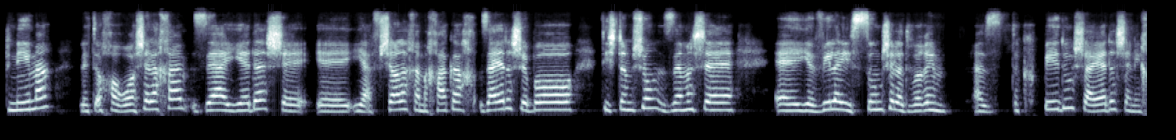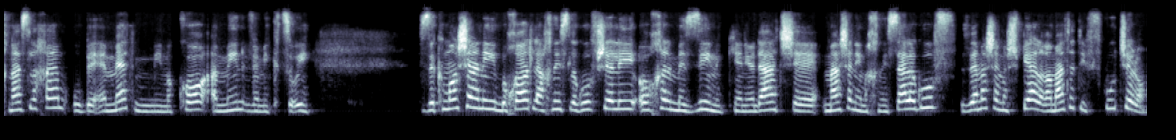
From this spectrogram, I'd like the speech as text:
פנימה, לתוך הראש שלכם, זה הידע שיאפשר לכם אחר כך, זה הידע שבו תשתמשו, זה מה שיביא ליישום של הדברים. אז תקפידו שהידע שנכנס לכם הוא באמת ממקור אמין ומקצועי. זה כמו שאני בוחרת להכניס לגוף שלי אוכל מזין, כי אני יודעת שמה שאני מכניסה לגוף זה מה שמשפיע על רמת התפקוד שלו.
